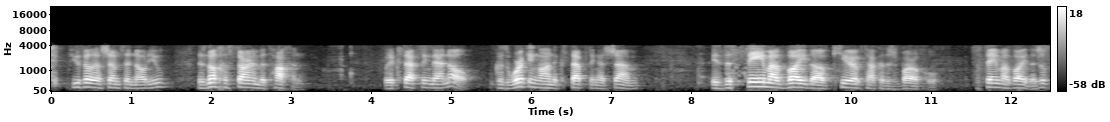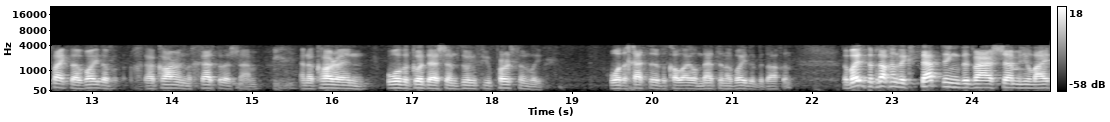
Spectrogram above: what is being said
if you feel Hashem said no to you, there's no chasar in betachin. We're accepting that, no. Because working on accepting Hashem is the same avoid of Kir of Takadish Baruch. It's the same avoid. Just like the avoid of Hakara and the Chesed Hashem, and Hakara and all the good that Hashem's doing for you personally, or the Chesed of the Kol and that's an avoid of Betachin. The avoid of Betachin of accepting the Dvar Hashem in your life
